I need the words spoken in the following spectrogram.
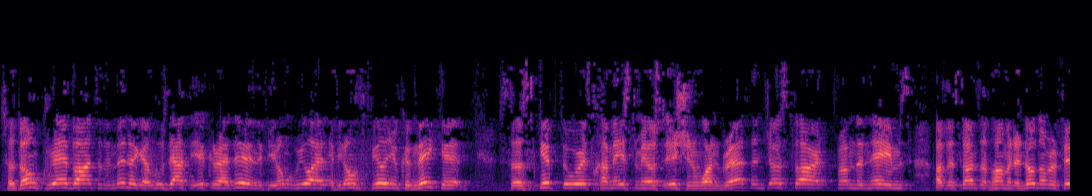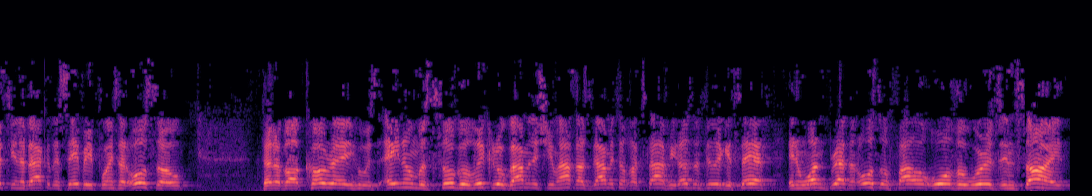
So don't grab onto the minug and lose out the ikra din. If you don't realize, if you don't feel you can make it, so skip the words chames meos ish in one breath and just start from the names of the sons of Haman. And note number 50 in the back of the Sefer, he points out also that about Kore, who is Einum Masugu Likru Gamin Shimachas Gamitach he doesn't feel he can say it in one breath and also follow all the words inside.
